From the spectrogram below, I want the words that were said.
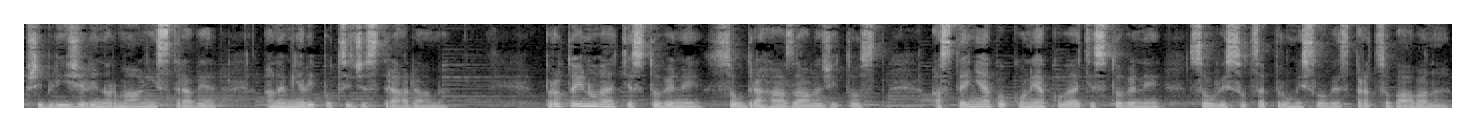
přiblížili normální stravě a neměli pocit, že strádáme. Proteinové těstoviny jsou drahá záležitost a stejně jako koniakové těstoviny jsou vysoce průmyslově zpracovávané.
